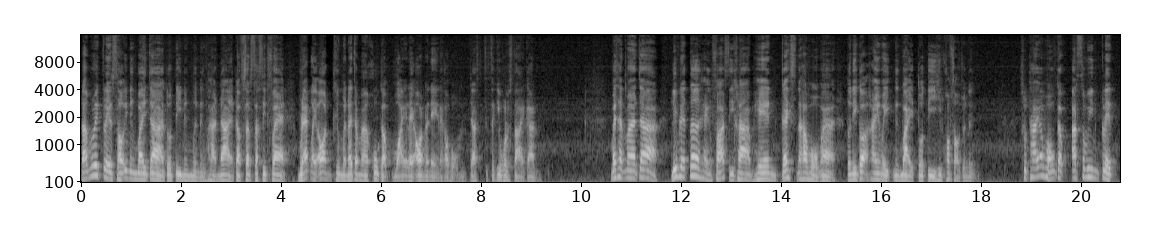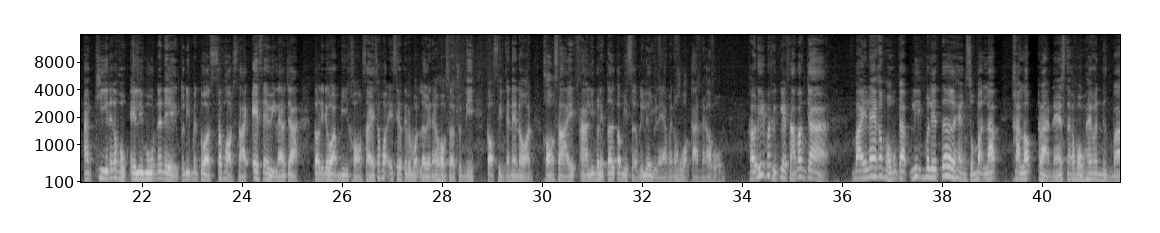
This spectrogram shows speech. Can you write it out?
ตามด้วยเกรด2อีก1ใบจ้า ตัวตี 11,000 ได้ กับสัตว์ศักดิ์สิทธิ์แฟนแบล็กไลออนคือมันน่าจะมาคู่กับไวท์ไลออนนั่นเองนะครับผม จะสกิลคนละสไตล์กันใบถัดมาจ้าลิเบเลเตอร์แห่งฟ้าสีครามเฮนไกส์นะครับผมอ่าตัวนี้ก็ให้มาอีกหนึ่งใบตัวตีฮิตความ2จนหนึ่ง สุดท้ายครับผมกับอัศวินเกรดอัคคีนะครับผมเอลิวูดนั่นเอง ตัวนี้เป็นตัวซัพพอร์ตสายเอเซลอีกแล้วจ้ะก็เรียกได้ว่ามีของสายซัพพอร์ตเอเซลเต็มไปหมดเลยนะครับผมสำหรับชุดนี้ก็ฟินกันแน่นอน ของสายอาริเบเลเตอร์ก็มีเสริมเรื่อยๆอยู่แล้วไม่ต้องห่วงกันนะครับผมคราวนี้มาถึงเกรดสามบ้างจ้าใบแรกครับผมกับ Liberator แห่งสมบัติลับคาร์ล็อกกราดเนสนะครับผมให้มันหนึ่งใบ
